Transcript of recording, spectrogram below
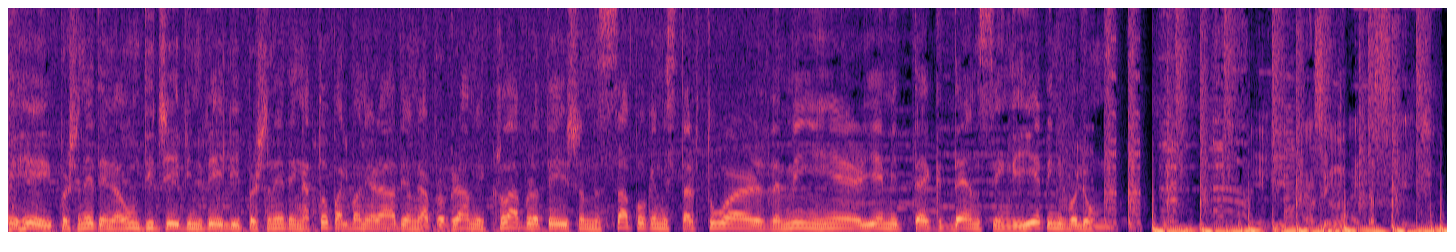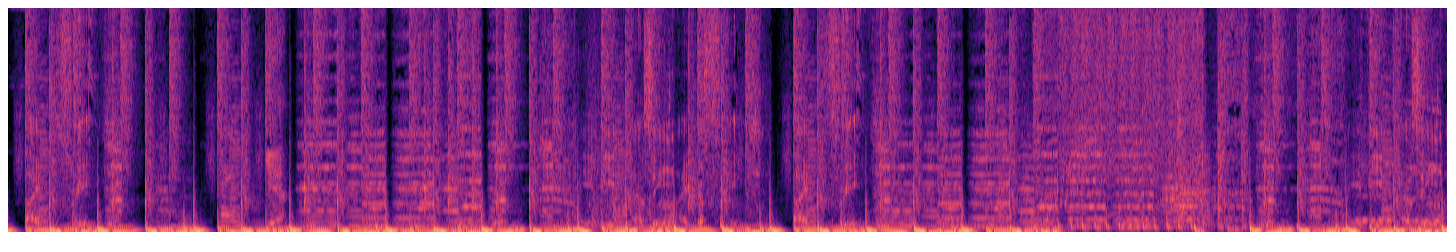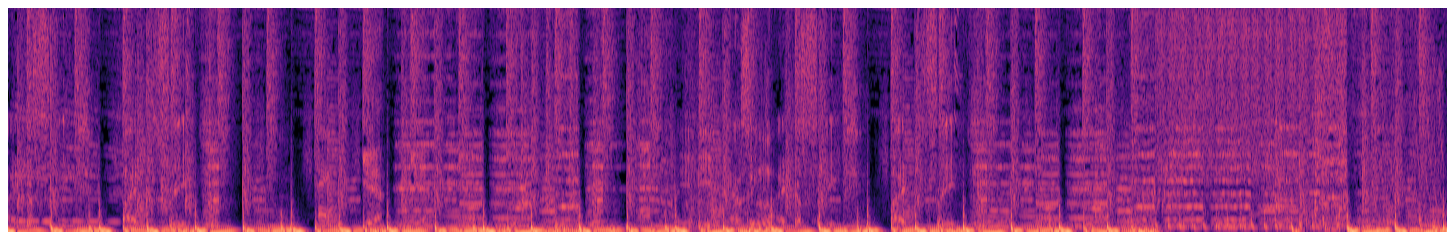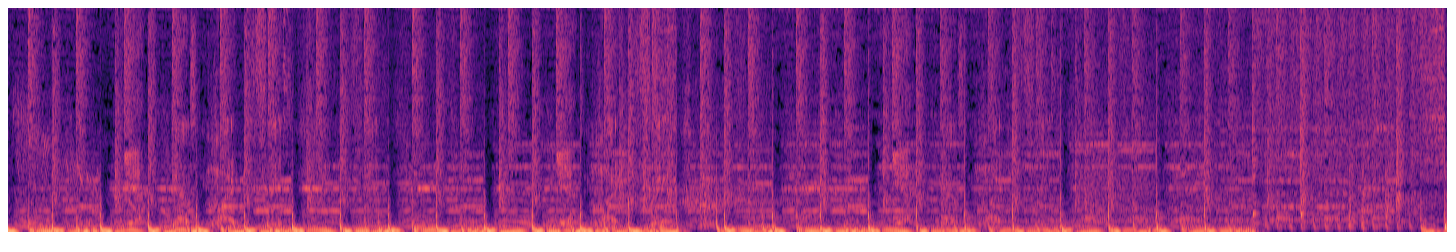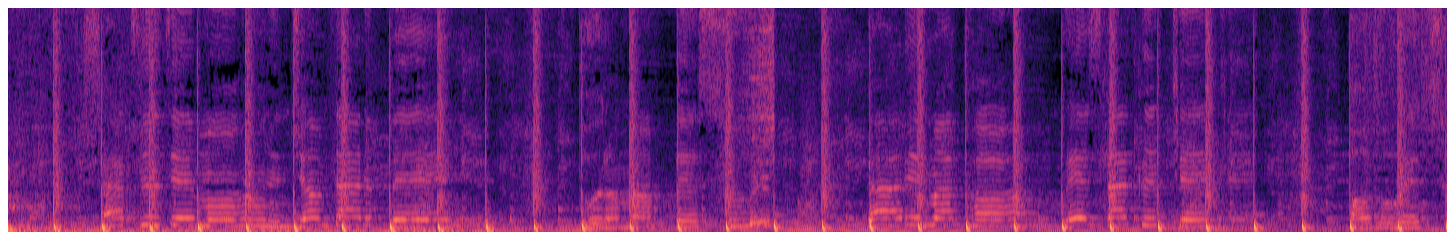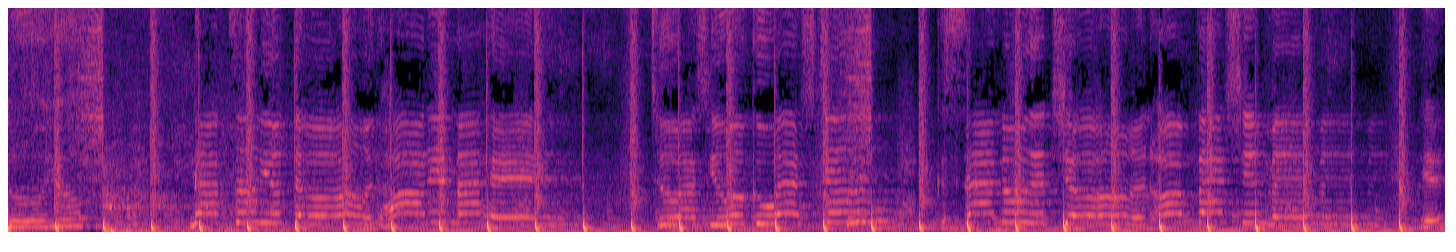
Hey hey, përshëndetje nga un DJ Vinveli, përshëndetje nga Top Albania Radio nga programi Club Rotation. Sapo kemi startuar dhe më njëherë jemi tek dancing. Jepini volum. yeah.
